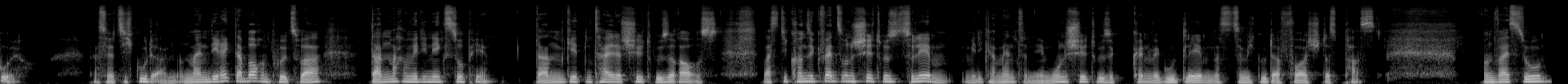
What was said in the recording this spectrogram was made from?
cool. Das hört sich gut an. Und mein direkter Bauchimpuls war, dann machen wir die nächste OP. Dann geht ein Teil der Schilddrüse raus. Was die Konsequenz, ohne Schilddrüse zu leben? Medikamente nehmen. Ohne Schilddrüse können wir gut leben. Das ist ziemlich gut erforscht. Das passt. Und weißt du,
